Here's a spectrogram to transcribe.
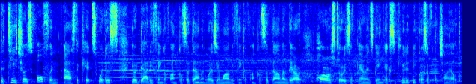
the teachers often ask the kids, what does your daddy think of Uncle Saddam and what does your mommy think of Uncle Saddam? And there are horror stories of parents being executed because of the child.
